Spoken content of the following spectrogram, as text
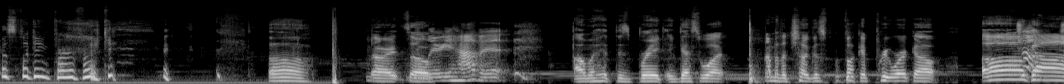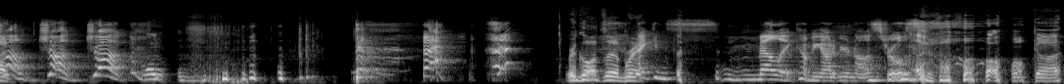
That's fucking perfect. Oh, all right. well, So there you have it. I'm gonna hit this break, and guess what? I'm gonna chug this fucking pre-workout. Oh chug, god. chug, chug, chug. We're going to a I break. I can smell it coming out of your nostrils. oh god.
